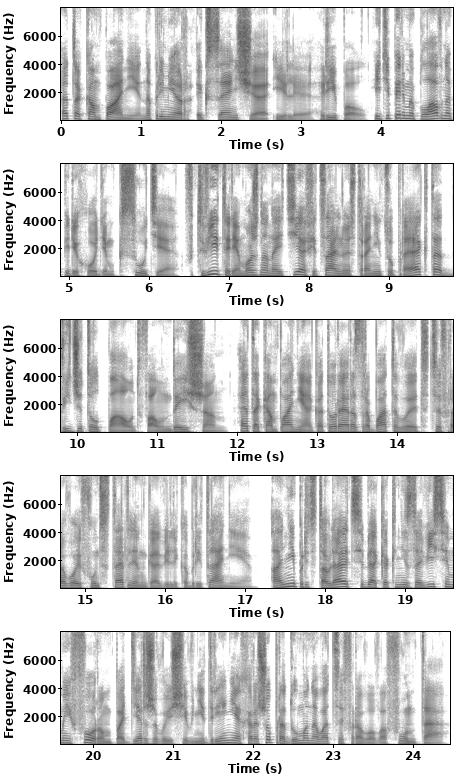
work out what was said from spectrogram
Это компании, например, Accenture или Ripple. И теперь мы плавно переходим к сути. В Твиттере можно найти официальную страницу проекта Digital Pound Foundation. Это компания, которая разрабатывает цифровой фунт стерлинга Великобритании. Они представляют себя как независимый форум, поддерживающий внедрение хорошо продуманного цифрового фунта.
